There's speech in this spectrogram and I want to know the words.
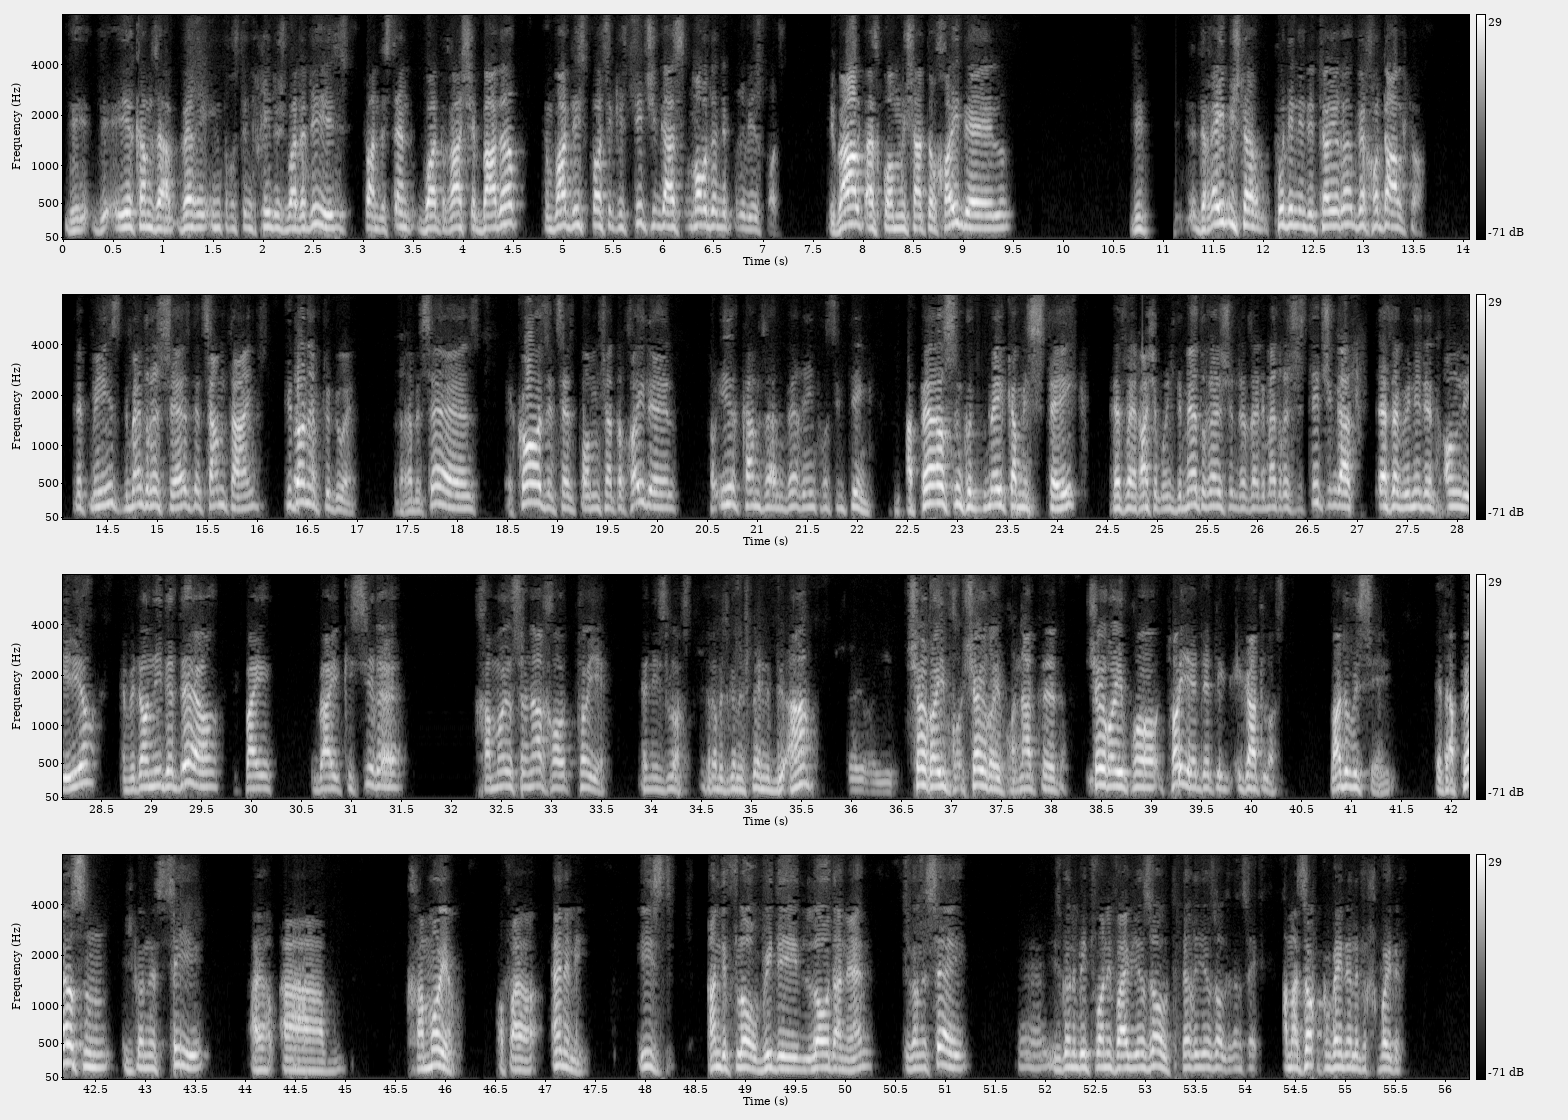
the, the, here comes a very interesting chidush what it is to understand what Rashi bothered and what this posik is teaching us more than the previous posik. Ibalt as pomim shato choidel, the, the Rebbe put in the Torah vechodalto. That means the Medrash says that sometimes you don't have to do it. The Rebbe says, because it says pomim shato choidel, so here comes a very interesting thing. A person could make a mistake That's why Rashi brings the Medrash, and that's why the Medrash is teaching us. That's why we need it only here, and we don't need it there by by Kisire Chamoy Sonacho Toye, and he's lost. The Rebbe is going to explain it. Huh? Shoyro Yifro, Shoyro Yifro, not uh, Shoyro Yifro Toye, that he, he got lost. What do we say? That a person is going to see a, a Chamoy of our enemy is on the floor with the load on him. He's going to say, uh, he's going to be 25 years old, 30 years old. He's going to say, I'm a zok vkhvoide.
